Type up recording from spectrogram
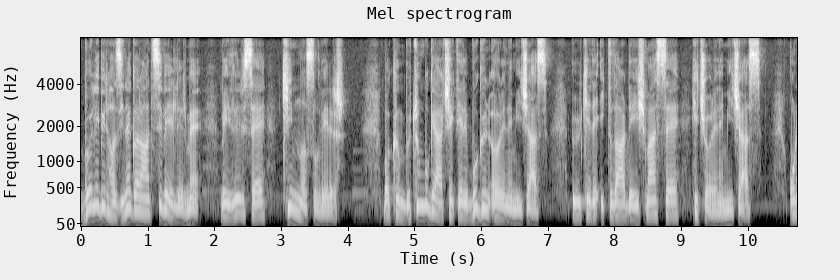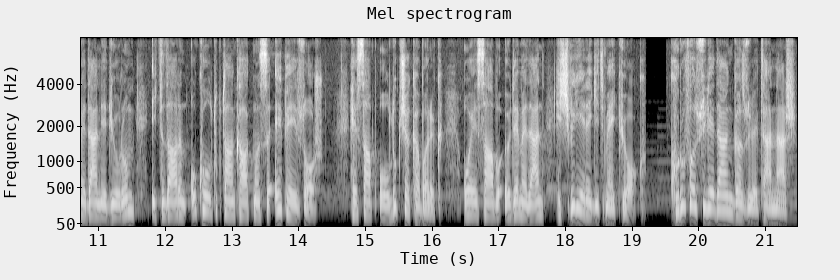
Böyle bir hazine garantisi verilir mi? Verilirse kim nasıl verir? Bakın bütün bu gerçekleri bugün öğrenemeyeceğiz. Ülkede iktidar değişmezse hiç öğrenemeyeceğiz. O nedenle diyorum iktidarın o koltuktan kalkması epey zor. Hesap oldukça kabarık. O hesabı ödemeden hiçbir yere gitmek yok. Kuru fasulyeden gaz üretenler.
